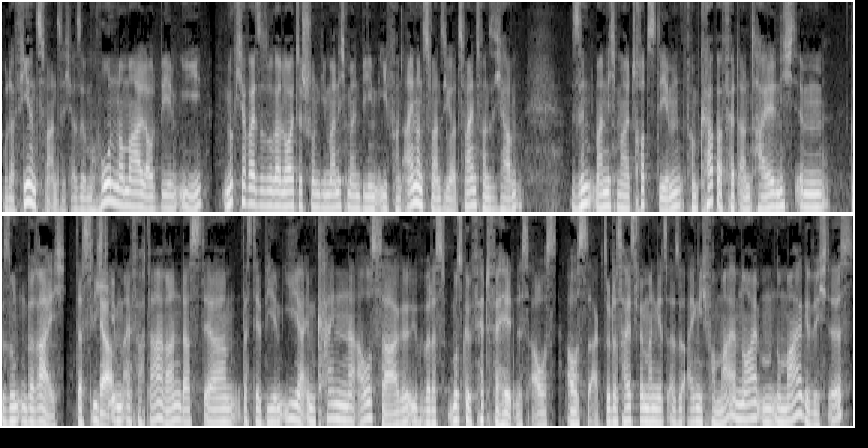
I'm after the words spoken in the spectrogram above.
oder 24, also im hohen Normal laut BMI, möglicherweise sogar Leute schon, die manchmal ein BMI von 21 oder 22 haben, sind manchmal trotzdem vom Körperfettanteil nicht im gesunden Bereich. Das liegt ja. eben einfach daran, dass der, dass der BMI ja eben keine Aussage über das Muskelfettverhältnis aus, aussagt. So, das heißt, wenn man jetzt also eigentlich formal im, Normalgewicht ist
